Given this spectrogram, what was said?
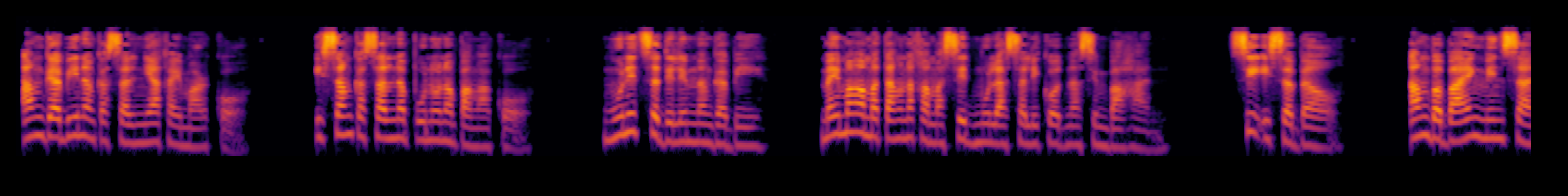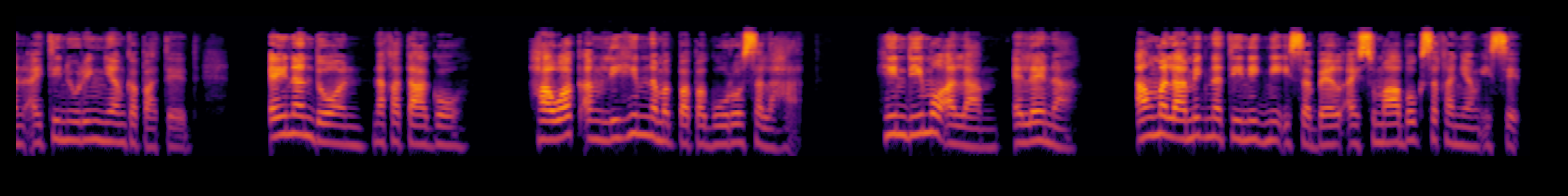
Ang gabi ng kasal niya kay Marco. Isang kasal na puno ng pangako. Ngunit sa dilim ng gabi, may mga matang nakamasid mula sa likod ng simbahan. Si Isabel. Ang babaeng minsan ay tinuring niyang kapatid. Ay nandoon, nakatago. Hawak ang lihim na magpapaguro sa lahat. Hindi mo alam, Elena. Ang malamig na tinig ni Isabel ay sumabog sa kanyang isip.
